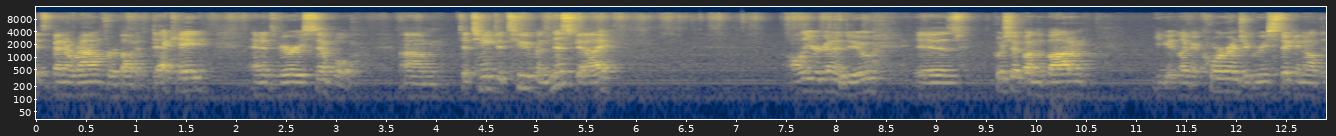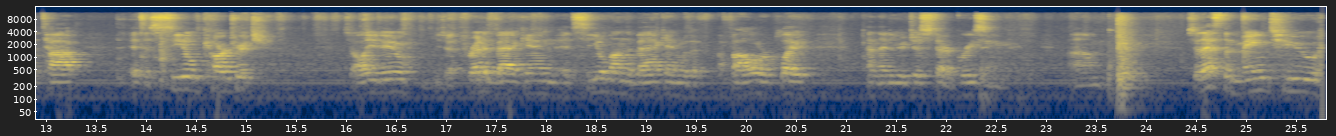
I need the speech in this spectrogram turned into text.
It's been around for about a decade, and it's very simple. Um, to change a tube in this guy, all you're going to do is push up on the bottom. You get like a quarter inch of grease sticking out the top. It's a sealed cartridge. So all you do, you just thread it back in. It's sealed on the back end with a, a follower plate, and then you just start greasing. Um, so that's the main two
